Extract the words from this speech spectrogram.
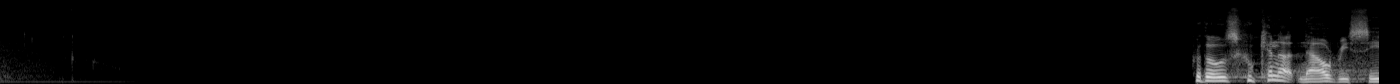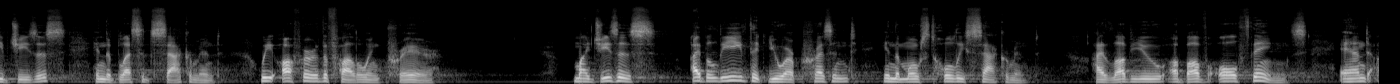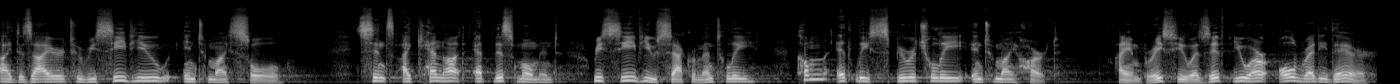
For those who cannot now receive Jesus in the Blessed Sacrament, we offer the following prayer My Jesus, I believe that you are present in the most holy sacrament. I love you above all things, and I desire to receive you into my soul. Since I cannot at this moment receive you sacramentally, come at least spiritually into my heart. I embrace you as if you are already there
